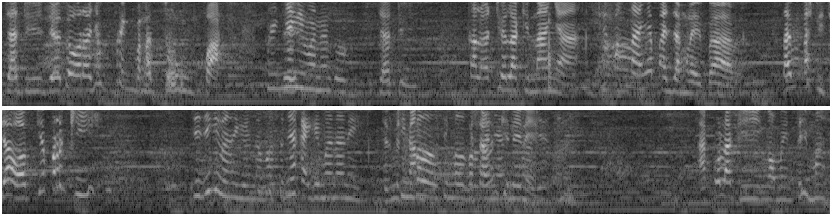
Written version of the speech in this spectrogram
Jadi dia tuh orangnya freak banget sumpah. Freaknya gimana tuh? jadi kalau dia lagi nanya dia emang nanya panjang lebar. Tapi pas dijawab dia pergi. Jadi gimana gimana? Maksudnya kayak gimana nih? Jadi simple misalkan- simple pertanyaan gini nih. aja. Aku lagi ngomongin eh mas.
